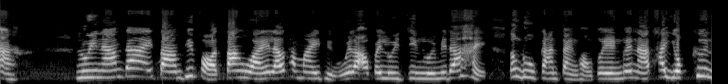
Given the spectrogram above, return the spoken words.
อะลุยน้ำได้ตามที่ฟอร์ดตั้งไว้แล้วทำไมถึงเวลาเอาไปลุยจริงลุยไม่ได้ ต้องดูการแต่งของตัวเองด้วยนะ ถ้ายกขึ้น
